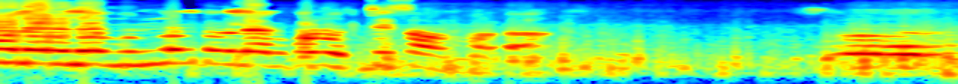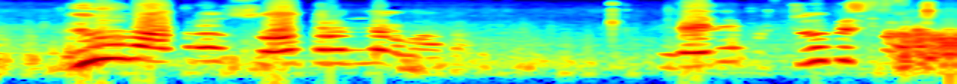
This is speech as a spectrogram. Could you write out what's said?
అవ్వలేదులే ముందుంటుందిలే అనుకొని వచ్చేసాం అనమాట సో వ్యూ మాత్రం సూపర్ ఉంది అనమాట ఇదైతే ఇప్పుడు చూపిస్తాను.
